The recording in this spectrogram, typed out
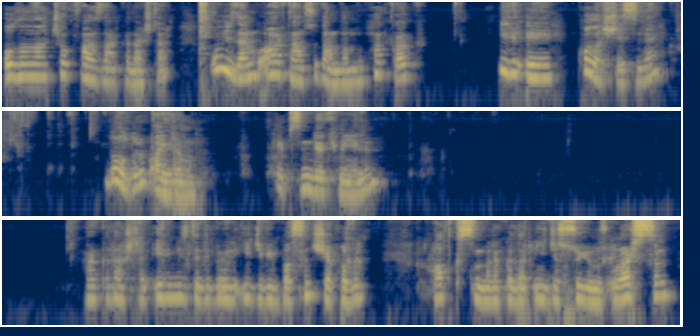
olana çok fazla arkadaşlar. O yüzden bu artan sudan da muhakkak bir e, kola şişesine doldurup ayıralım. Hepsini dökmeyelim. Arkadaşlar elimizde de böyle iyice bir basınç yapalım. Alt kısımlara kadar iyice suyumuz ulaşsın.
